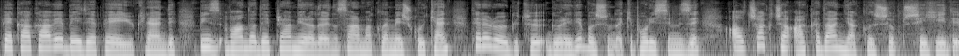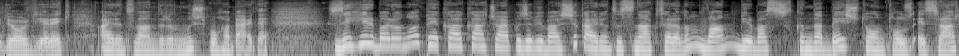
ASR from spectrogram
PKK ve BDP'ye yüklendi. Biz Van'da deprem yaralarını sarmakla meşgulken terör örgütü görevi başındaki polisimizi alçakça arkadan yaklaşıp şehit ediyor diyerek ayrıntılandırılmış bu haberde. Zehir baronu PKK çarpıcı bir başlık ayrıntısını aktaralım. Van bir baskında 5 ton toz esrar,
